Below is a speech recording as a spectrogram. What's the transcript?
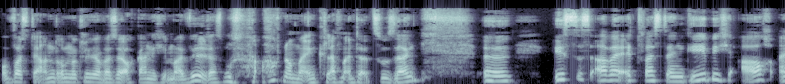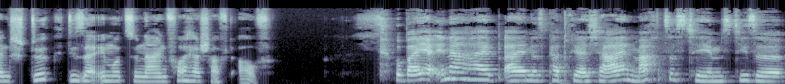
was der andere möglicherweise auch gar nicht immer will, das muss man auch nochmal in Klammern dazu sagen, äh, ist es aber etwas, dann gebe ich auch ein Stück dieser emotionalen Vorherrschaft auf. Wobei ja innerhalb eines patriarchalen Machtsystems diese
